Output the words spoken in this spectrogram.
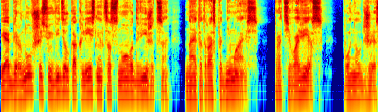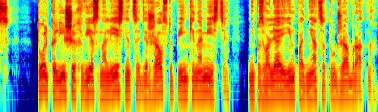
и, обернувшись, увидел, как лестница снова движется, на этот раз поднимаясь. «Противовес!» понял Джесс. Только лишь их вес на лестнице держал ступеньки на месте, не позволяя им подняться тут же обратно.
